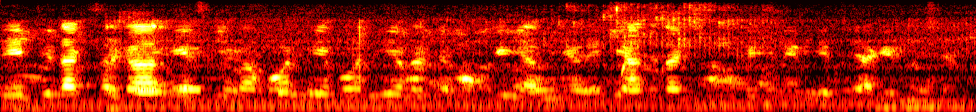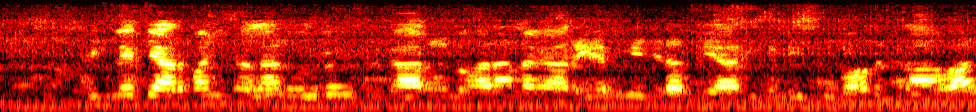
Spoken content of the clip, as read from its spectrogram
ਤੇ ਇੱਥੇ ਤੱਕ ਸਰਕਾਰ ਦੀਆਂ ਸਕੀਮਾਂ ਪਹੁੰਚੀਆਂ ਪਹੁੰਚੀਆਂ ਵੈਸੇ ਮੁੱਕੀ ਜਾਂਦੀਆਂ ਨੇ ਕਿ ਅੱਜ ਤੱਕ ਸਾਨੂੰ ਕਿਸੇ ਨੇ ਨਹੀਂ ਆ ਕੇ ਪੁੱਛਿਆ ਪਿਛਲੇ 4-5 ਸਾਲਾਂ ਤੋਂ ਹੀ ਸਰਕਾਰ ਨੂੰ ਦੁਹਾਰਾ ਲਗਾ ਰਹੇ ਆ ਵੀ ਇਹ ਜਿਹੜਾ ਦਰਿਆ ਦੀ ਕੰਡੀਸ਼ਨ ਬਹੁਤ ਖਰਾਬ ਆ,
